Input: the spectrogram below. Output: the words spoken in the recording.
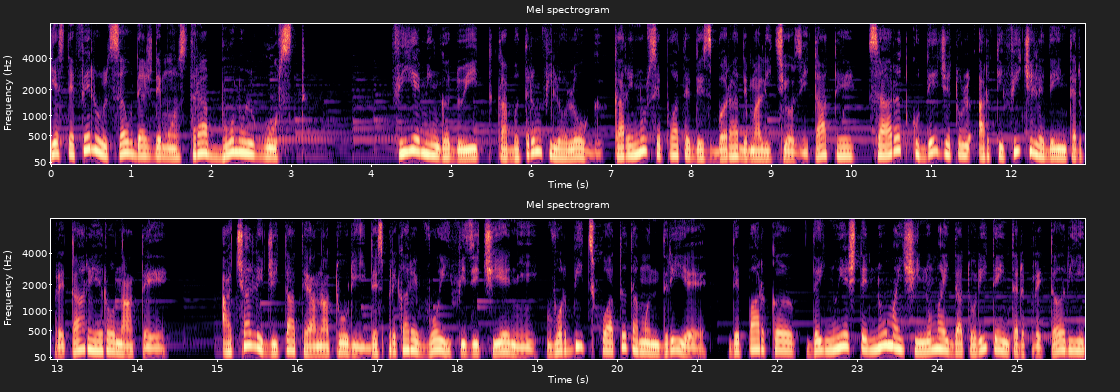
Este felul său de a-și demonstra bunul gust – fie-mi îngăduit ca bătrân filolog care nu se poate dezbăra de malițiozitate să arăt cu degetul artificiile de interpretare eronate. Acea legitate a naturii despre care voi, fizicienii, vorbiți cu atâta mândrie, de parcă dăinuiește numai și numai datorită interpretării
